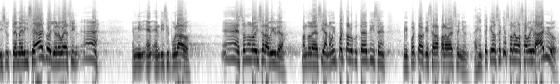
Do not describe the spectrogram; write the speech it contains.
Y si usted me dice algo, yo le voy a decir, eh, en, discipulado, eh, eso no lo dice la Biblia. Cuando le decía, no me importa lo que ustedes dicen, me importa lo que dice la palabra del Señor. Hay gente que yo sé que eso le va a saber agrio.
